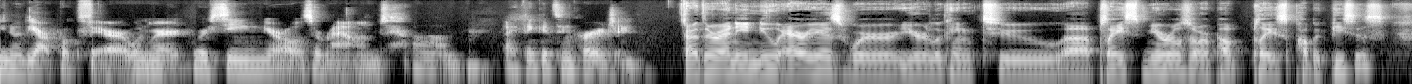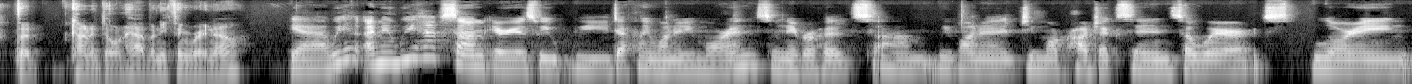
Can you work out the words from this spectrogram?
you know the art book fair when we're we're seeing murals around. Um, I think it's encouraging. Are there any new areas where you're looking to uh, place murals or pub- place public pieces that kind of don't have anything right now? Yeah, we. I mean, we have some areas we we definitely want to do more in. Some neighborhoods um, we want to do more projects in. So we're exploring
